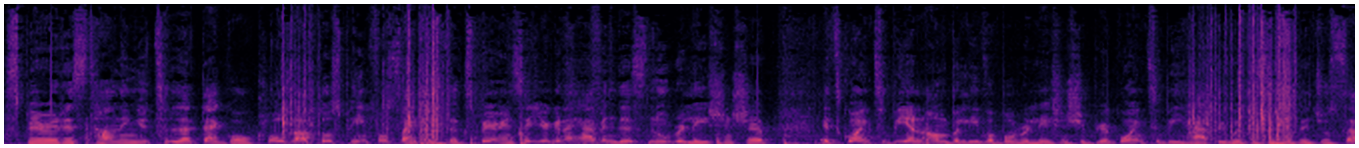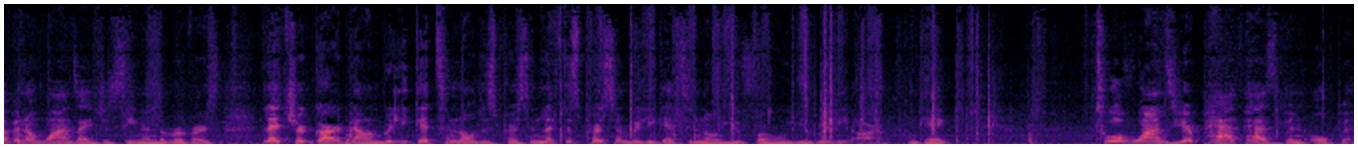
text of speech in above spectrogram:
Spirit is telling you to let that go. Close out those painful cycles. The experience that you're going to have in this new relationship it's going to be an unbelievable relationship. You're going to be happy with this individual. Seven of wands i just seen in the reverse. Let your guard down. Really get to know this person. Let this person really get to know you for who you really are okay Two of Wands, your path has been open.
